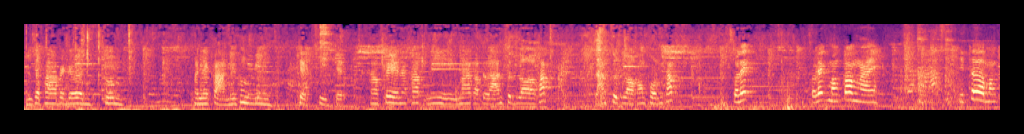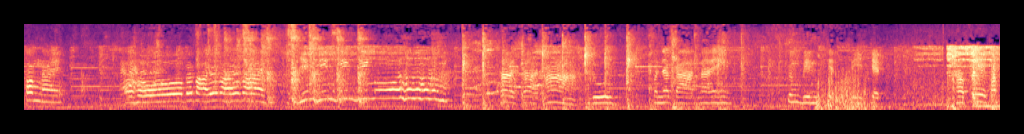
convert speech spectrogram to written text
ผมจะพาไปเดินชมบรรยากาศในเครื่องบิน747 คาเฟ่นะครับ นี่มากับหลานสุดหล่อครับ หลังสุดหล่อของผมครับ ตัวเล็ก ตัวเล็กมองกล้องหน่อยพีเตอร์มองกล้องหน่อยโอ้โหบายบายบายบายบายบายยิ้มยิ้มยิ้มยิ้มโอ้ใช่ใช่อ่าดูบรรยากาศในเครื่องบิน 747 คาเฟ่ครับ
